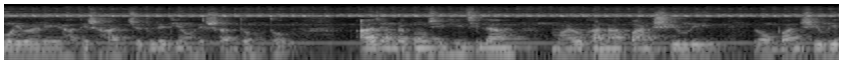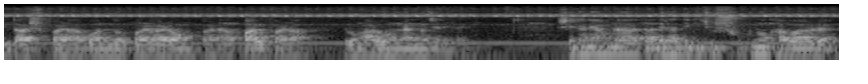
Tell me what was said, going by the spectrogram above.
পরিবারের হাতে সাহায্য তুলে দিয়ে আমাদের সাধ্য মতো আজ আমরা পৌঁছে গিয়েছিলাম মারোখানা, পানশিউড়ি এবং পানশিউড়ির দাসপাড়া, বন্দরপাড়া, রংপাড়া, পালপাড়া এবং আরও অন্যান্য জায়গায়। সেখানে আমরা তাদের হাতে কিছু শুকনো খাবার,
